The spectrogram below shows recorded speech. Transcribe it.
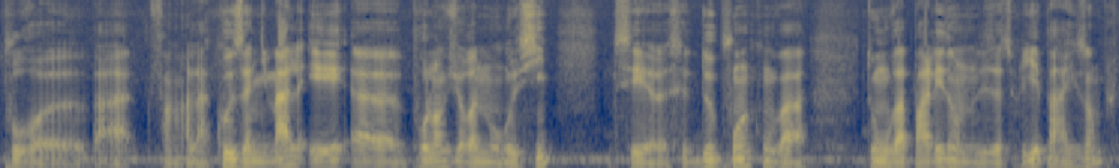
pour euh, bah, à la cause animale et pour l'environnement aussi. C'est deux points dont on va parler dans les ateliers par exemple.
